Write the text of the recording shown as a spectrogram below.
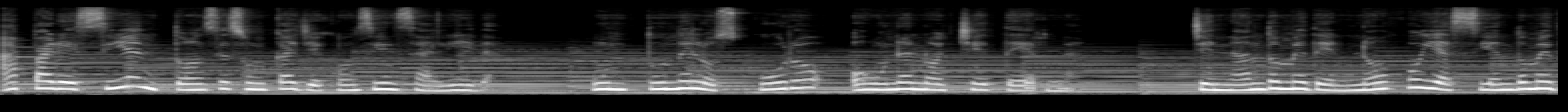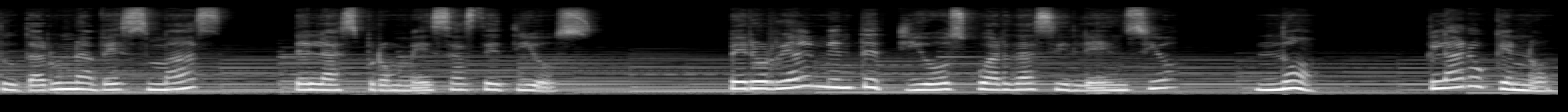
Aparecía entonces un callejón sin salida, un túnel oscuro o una noche eterna, llenándome de enojo y haciéndome dudar una vez más de las promesas de Dios. ¿Pero realmente Dios guarda silencio? No, claro que no.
